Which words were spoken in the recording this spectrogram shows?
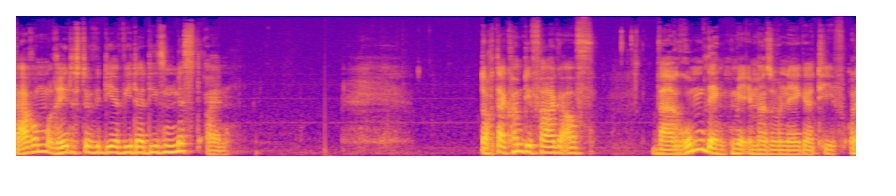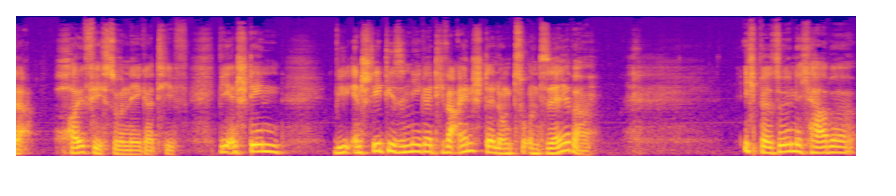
Warum redest du dir wieder diesen Mist ein? Doch da kommt die Frage auf, warum denken wir immer so negativ oder häufig so negativ? Wie, entstehen, wie entsteht diese negative Einstellung zu uns selber? Ich persönlich habe,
